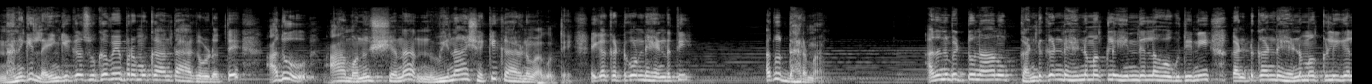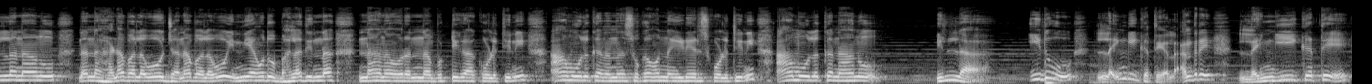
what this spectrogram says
ನನಗೆ ಲೈಂಗಿಕ ಸುಖವೇ ಪ್ರಮುಖ ಅಂತ ಆಗಿಬಿಡುತ್ತೆ. ಅದು ಆ ಮನುಷ್ಯನ ವಿನಾಶಕ್ಕೆ ಕಾರಣವಾಗುತ್ತೆ. ಈಗ ಕಟ್ಕೊಂಡ ಹೆಂಡತಿ, ಅದು ಧರ್ಮ. ಅದನ್ನು ಬಿಟ್ಟು ನಾನು ಕಂಡು ಕಂಡ ಹೆಣ್ಣುಮಕ್ಳ ಹಿಂದೆಲ್ಲ ಹೋಗ್ತೀನಿ ಕಂಡು ಕಂಡ ಹೆಣ್ಣುಮಕ್ಕಳಿಗೆಲ್ಲ ನಾನು ನನ್ನ ಹಣಬಲವೋ, ಜನಬಲವೋ, ಇನ್ಯಾವುದೋ ಬಲದಿಂದ ನಾನು ಅವರನ್ನು ಬುಟ್ಟಿಗೆ ಹಾಕೊಳ್ತೀನಿ ಆ ಮೂಲಕ ನನ್ನ ಸುಖವನ್ನು ಈಡೇರಿಸ್ಕೊಳ್ತೀನಿ ಆ ಮೂಲಕ ನಾನು ಇಲ್ಲ. ಇದು ಲೈಂಗಿಕತೆ ಅಲ್ಲ ಅಂದರೆ ಲೈಂಗಿಕತೆ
